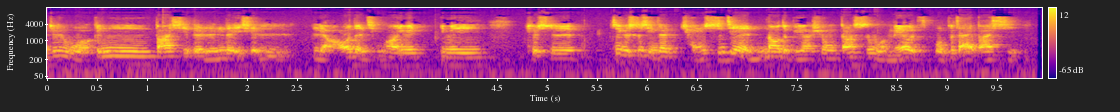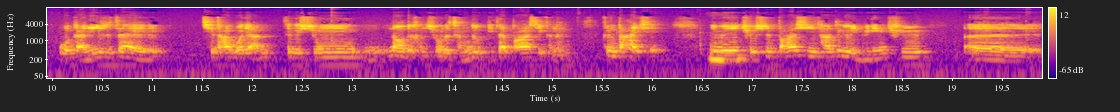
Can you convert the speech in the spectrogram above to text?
就是我跟巴西的人的一些聊的情况，因为因为确实这个事情在全世界闹得比较凶，当时我没有我不在巴西，我感觉就是在其他国家这个凶闹得很凶的程度比在巴西可能更大一些，因为确实巴西它这个雨林区，呃。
